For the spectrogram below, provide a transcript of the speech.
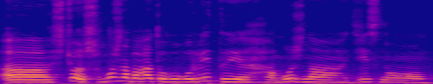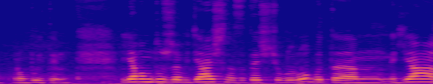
А, що ж, можна багато говорити, а можна дійсно робити. Я вам дуже вдячна за те, що ви робите. Я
